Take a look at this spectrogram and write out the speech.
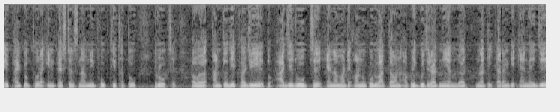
એ ફાઇટોપથોરા ઇન્ફેસ્ટન્સ નામની ફૂગથી થતો રોગ છે. હવે આમ તો દેખવા જોઈએ, તો આ જે રોગ છે, એના માટે અનુકૂળ વાતાવરણ આપણી ગુજરાતની અંદર નથી. કારણ કે એને જે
